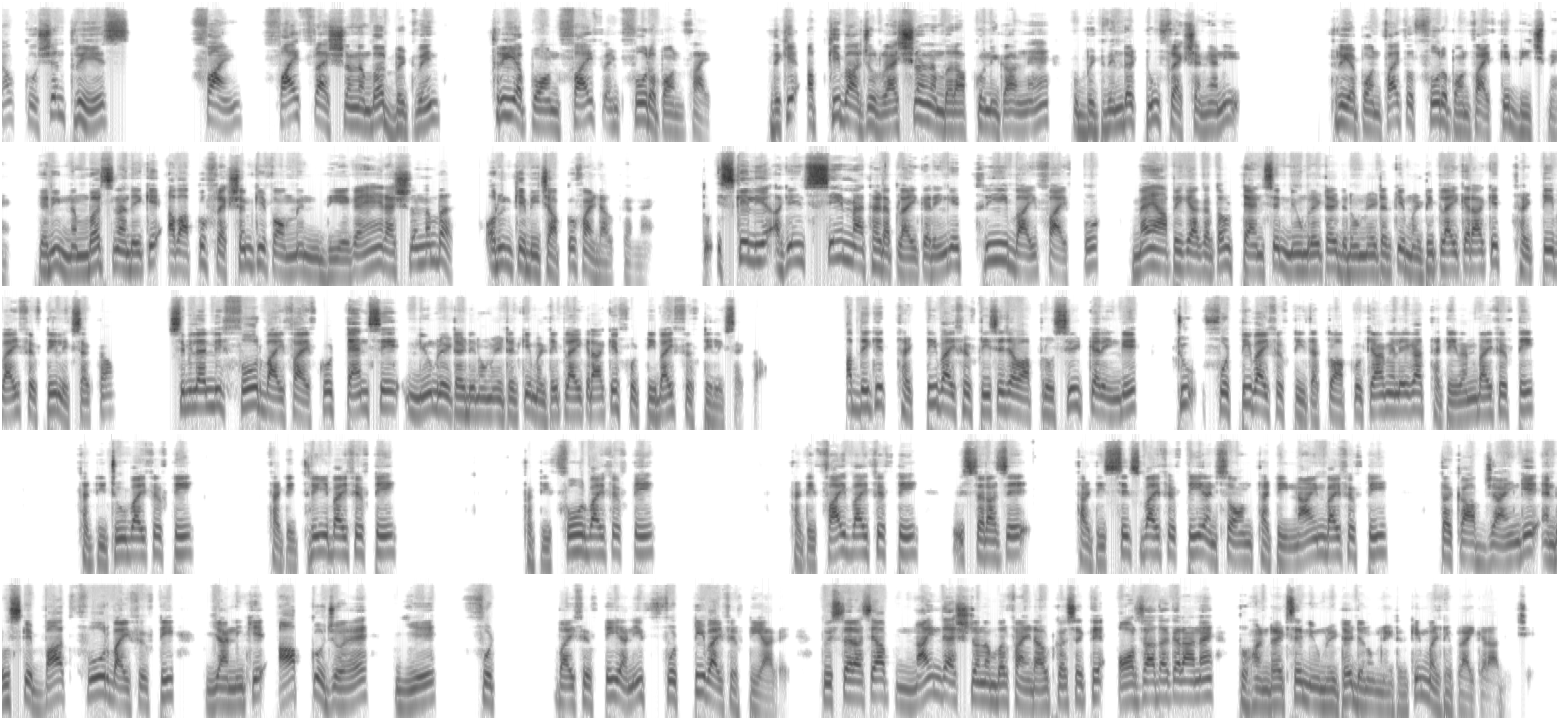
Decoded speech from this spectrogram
Now question three is find five fractional number between three upon five and four upon five देखिए, अब की बार जो rational number आपको निकालने हैं, वो बिटवीन द टू फ्रैक्शन यानी थ्री अपॉन फाइव और फोर अपॉन फाइव के बीच में यानी नंबर्स ना देके अब आपको फ्रैक्शन की फॉर्म में दिए गए हैं रैशनल नंबर और उनके बीच आपको फाइंड आउट करना है। तो इसके लिए अगेन सेम मेथड अप्लाई करेंगे थ्री बाई फाइव को मैं यहाँ पे क्या करता हूँ, टेन से न्यूमरेटर डिनोमिनेटर की मल्टीप्लाई करा के थर्टी बाई फिफ्टी लिख सकता हूँ। सिमिलरली फोर बाई फाइव को टेन से न्यूमरेटर डिनोमिनेटर की मल्टीप्लाई करा के फोर्टी बाई फिफ्टी लिख सकता हूँ। अब देखिए थर्टी बाई फिफ्टी से जब आप प्रोसीड करेंगे टू फोर्टी बाई फिफ्टी तक तो आपको क्या मिलेगा? Thirty one by fifty thirty two by fifty thirty three by fifty thirty four by fifty thirty five by fifty तो इस तरह से 36 by fifty and so on 39 by fifty तक आप जाएँगे एंड उसके बाद 4 बाई फिफ्टी, यानी कि आपको जो है ये फुट बाई फिफ्टी, यानी 40 बाई फिफ्टी आ गए। तो इस तरह से आप nine rational number find out कर सकते हैं। और ज़्यादा कराना है तो 100 से न्यूमरेटर डिनोमिनेटर की मल्टीप्लाई करा दीजिए।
